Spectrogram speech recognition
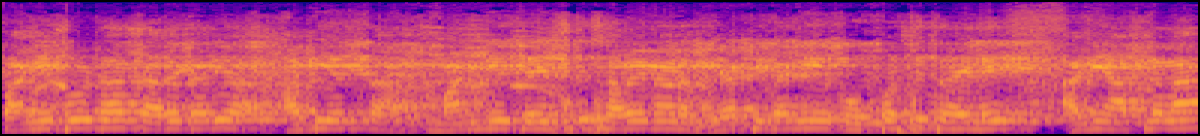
पाणीपुरवठा कार्यकारी अभियंता माननीय जयश्री सावे मॅडम या ठिकाणी उपस्थित राहिले आणि आपल्याला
